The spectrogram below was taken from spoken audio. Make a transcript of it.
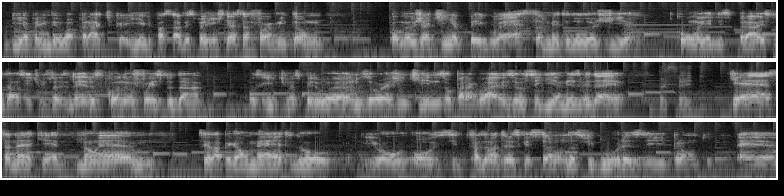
uhum. e aprendeu a prática. E ele passava isso pra gente dessa forma. Então, como eu já tinha pego essa metodologia com eles para estudar os ritmos brasileiros, quando eu fui estudar os ritmos peruanos ou argentinos ou paraguaios, eu segui a mesma ideia. Perfeito. Que é essa, né? Que é, não é, sei lá, pegar um método ou, ou se fazer uma transcrição das figuras e pronto. É,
